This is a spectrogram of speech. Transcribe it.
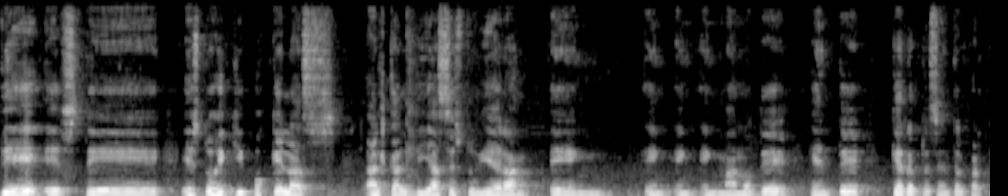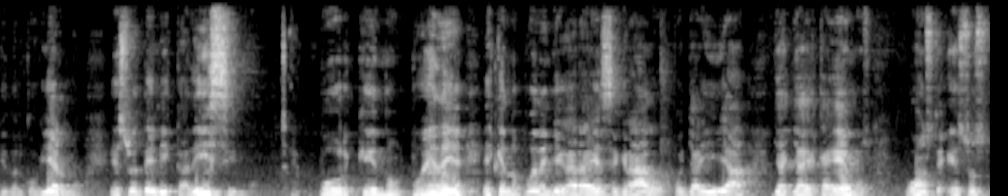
de este, estos equipos que las alcaldías estuvieran en, en manos de gente que representa el partido del gobierno. Eso es delicadísimo porque no puede, es que no pueden llegar a ese grado, pues ya ahí ya, ya, ya caemos. Conste, esos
